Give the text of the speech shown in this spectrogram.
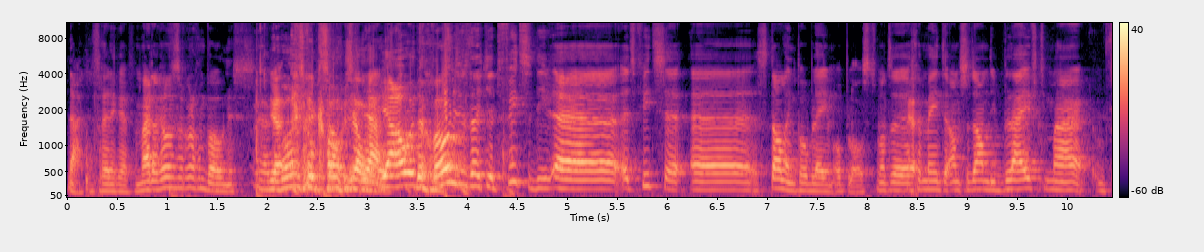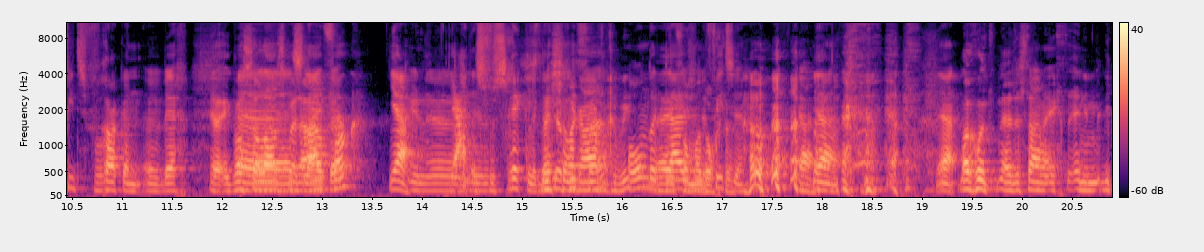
nou, dat vergeet ik even. Maar er is ook nog een bonus. Ja, de bonus komt zo. Ja, ja de bonus is dat je het fietsen, die, uh, het fietsen uh, stallingprobleem oplost. Want de gemeente Amsterdam die blijft maar fietswrakken uh, weg Ja, ik was al laatst bij de aanvak. Ja. In, ja, dat is verschrikkelijk. Westelijk havengebied. Honderdduizenden fietsen. ja. ja. Maar goed, nee, er staan echt, en die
